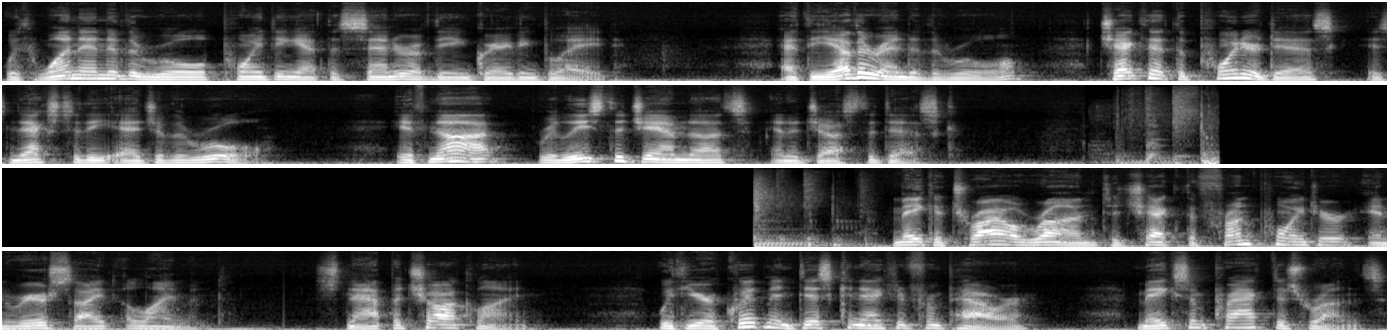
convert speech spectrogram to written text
with one end of the rule pointing at the center of the engraving blade. At the other end of the rule, check that the pointer disc is next to the edge of the rule. If not, release the jam nuts and adjust the disc. Make a trial run to check the front pointer and rear sight alignment. Snap a chalk line. With your equipment disconnected from power, make some practice runs,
